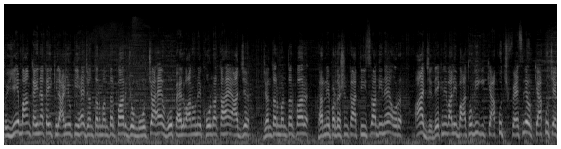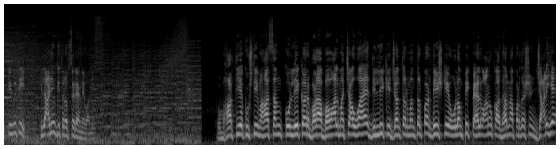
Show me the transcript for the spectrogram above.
तो ये मांग कहीं ना कहीं खिलाड़ियों की है जंतर मंतर पर। जो मोर्चा है, वो पहलवानों ने खोल रखा है। आज जंतर मंतर पर धरने प्रदर्शन का तीसरा दिन है और आज देखने वाली बात होगी कि क्या कुछ फैसले और क्या कुछ एक्टिविटी खिलाड़ियों की तरफ़ से रहने वाली। तो भारतीय कुश्ती महासंघ को लेकर बड़ा बवाल मचा हुआ है। दिल्ली के जंतर मंतर पर देश के ओलंपिक पहलवानों का धरना प्रदर्शन जारी है।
